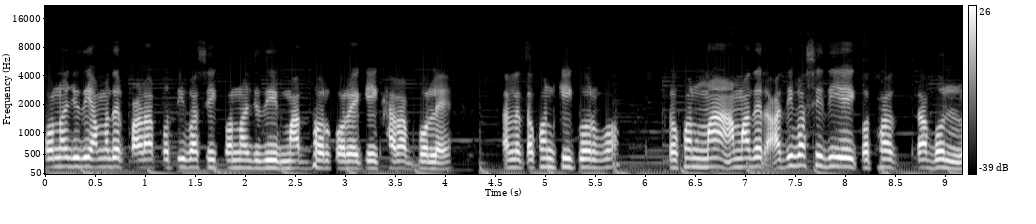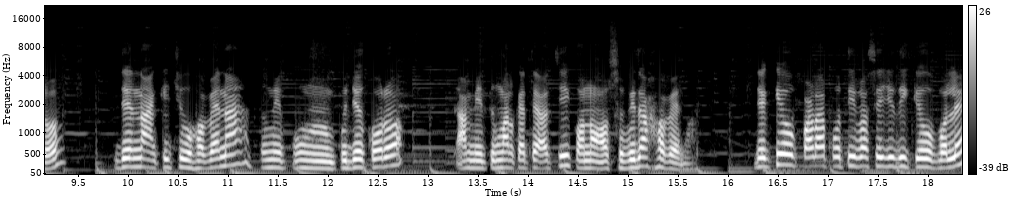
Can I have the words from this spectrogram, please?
কোনো যদি আমাদের পাড়া প্রতিবাসী কোনো যদি মারধর করে কি খারাপ বলে, তাহলে তখন কি করব? তখন মা আমাদের আদিবাসী দিয়ে এই কথাটা বলল যে, না, কিছু হবে না, তুমি পুজো করো। আমি তোমার কাছে আছি, কোনো অসুবিধা হবে না। যে কেউ পাড়া প্রতিবাসী যদি কেউ বলে,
